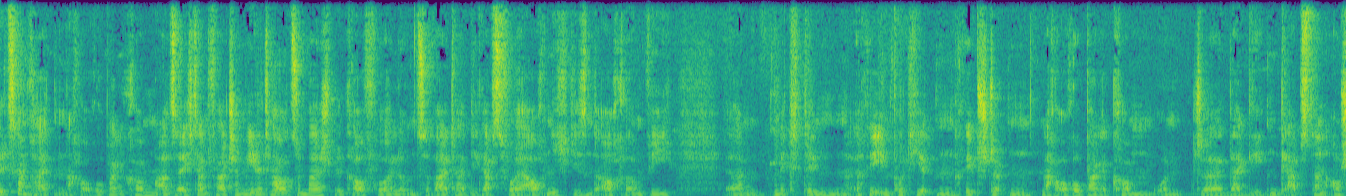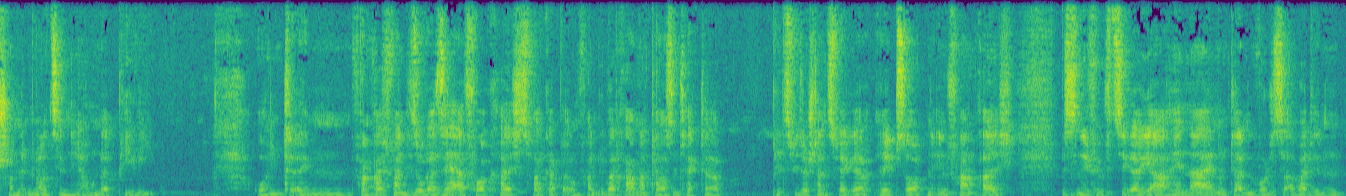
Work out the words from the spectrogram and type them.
Pilzkrankheiten nach Europa gekommen. Also echt ein falscher Mehltau zum Beispiel, Graufäule und so weiter. Die gab es vorher auch nicht. Die sind auch irgendwie ähm, mit den reimportierten Rebstöcken nach Europa gekommen. Und äh, dagegen gab es dann auch schon im 19. Jahrhundert Piwi. Und in Frankreich waren die sogar sehr erfolgreich. Es gab irgendwann über 300.000 Hektar pilzwiderstandsfähige Rebsorten in Frankreich bis in die 50er Jahre hinein. Und dann wurde es aber den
